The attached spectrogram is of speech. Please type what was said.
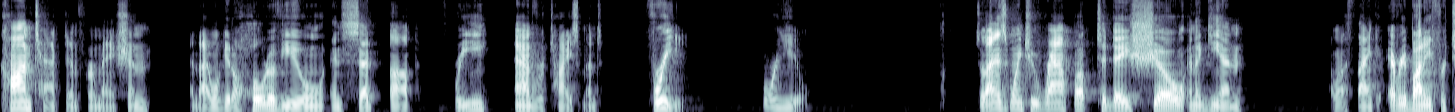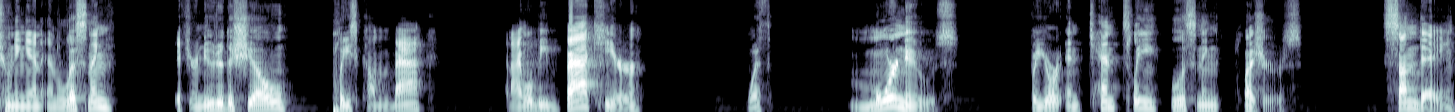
contact information, and I will get a hold of you and set up free advertisement free for you. So that is going to wrap up today's show. And again, I want to thank everybody for tuning in and listening. If you're new to the show, please come back. And I will be back here with more news for your intently listening pleasures. Sunday,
